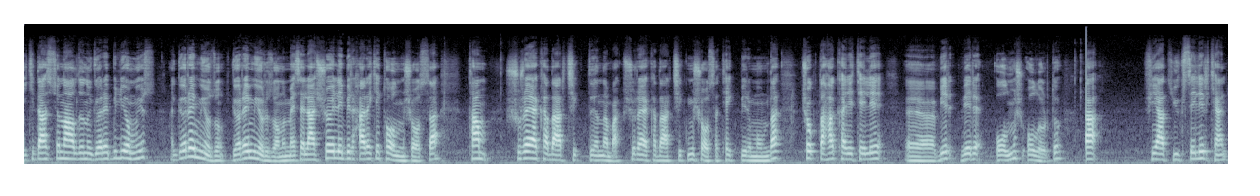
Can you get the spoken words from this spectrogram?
likidasyon aldığını görebiliyor muyuz? Ha, göremiyoruz, göremiyoruz onu. Mesela şöyle bir hareket olmuş olsa tam şuraya kadar çıktığına bak şuraya kadar çıkmış olsa tek bir mumda çok daha kaliteli e, bir veri olmuş olurdu. Ya, Fiyat yükselirken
